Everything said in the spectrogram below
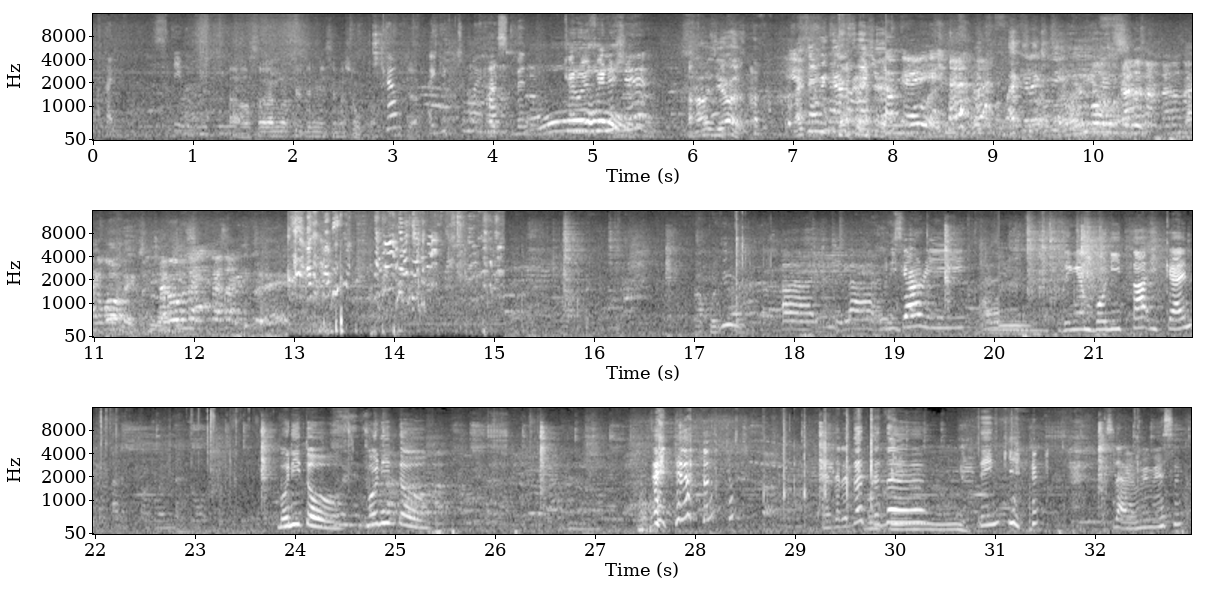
How's yours? I think we can finish it. Okay. I can actually. I can actually. Uh, unigari dengan bonita ikan bonito, bonito. Da, da, da, da, da. Thank you. Zdaj, mi mislim.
